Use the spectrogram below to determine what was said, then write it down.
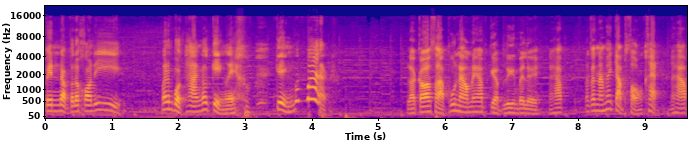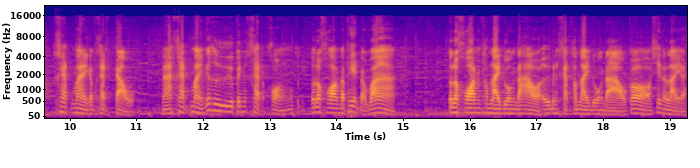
เป็นแบบตัวละครที่มันบททางก็เก่งแล้ว เก่งมากๆ แล้วก็สำหรับผู้นำนะครับเกือบลืมไปเลยนะครับ มันจะนำให้กับ2แคทนะครับแคทใหม่กับแคทเก่านะแคทใหม่ก็คือเป็นแคทของตัวละครประเภทแบบว่า ตัวละครทำลายดวงดาวอะเออเป็นแคททำลายดวงดาว ก็เช่นอะไรอะ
